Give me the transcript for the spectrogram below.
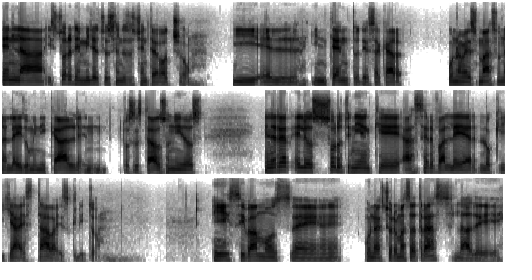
En la historia de 1888 y el intento de sacar una vez más una ley dominical en los Estados Unidos, en realidad ellos solo tenían que hacer valer lo que ya estaba escrito. Y si vamos eh, una historia más atrás, la de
